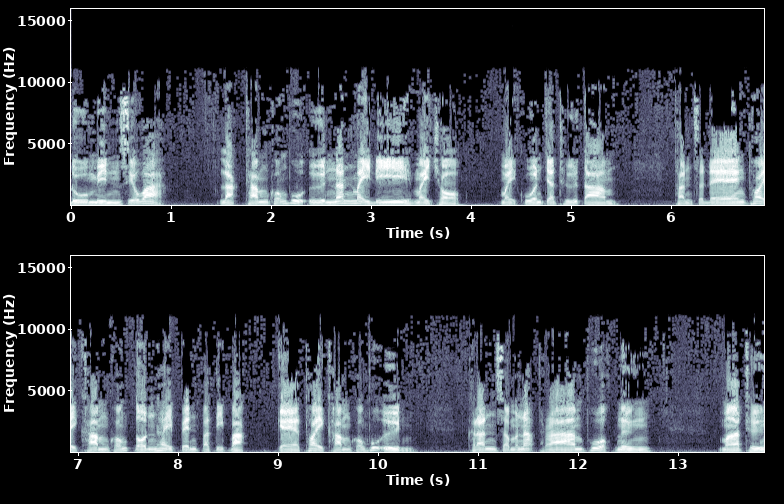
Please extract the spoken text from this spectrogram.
ดูหมิ่นเสียว่า หลักธรรมของผู้อื่นนั้นไม่ดีไม่ชอบ ไม่ควรจะถือตาม ท่านแสดงถ้อยคำของตนให้เป็นปฏิปักษ์แก่ถ้อยคำของผู้อื่น ครั้นสมณพราหมณ์พวกหนึ่ง มาถึง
